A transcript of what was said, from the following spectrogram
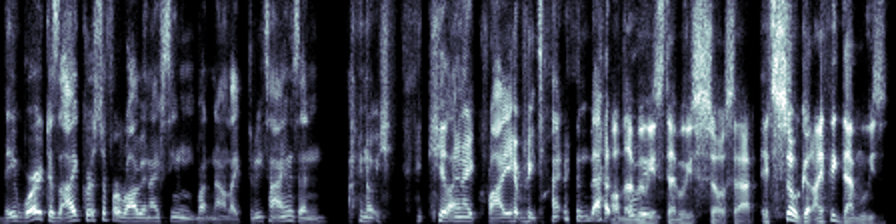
they work. Because I Christopher Robin, I've seen what now like three times, and I know Kayla and I cry every time in that. Oh, that movie. movie's that movie's so sad. It's so good. I think that movie's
